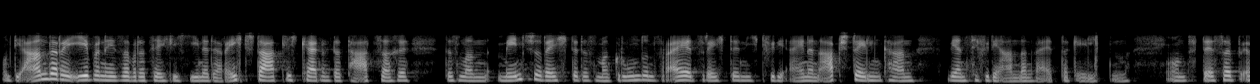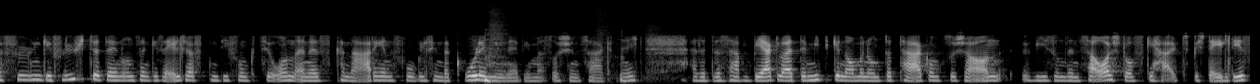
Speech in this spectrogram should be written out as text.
Und die andere Ebene ist aber tatsächlich jene der Rechtsstaatlichkeit und der Tatsache, dass man Menschenrechte, dass man Grund- und Freiheitsrechte nicht für die einen abstellen kann, während sie für die anderen weiter gelten. Und deshalb erfüllen Geflüchtete in unseren Gesellschaften die Funktion eines Kanarienvogels in der Kohlemine, wie man so schön sagt, nicht? Also das haben Bergleute mitgenommen unter Tag, um zu schauen, wie es um den Sauerstoffgehalt bestellt ist.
